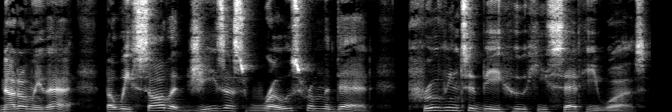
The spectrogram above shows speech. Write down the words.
Not only that, but we saw that Jesus rose from the dead, proving to be who he said he was.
